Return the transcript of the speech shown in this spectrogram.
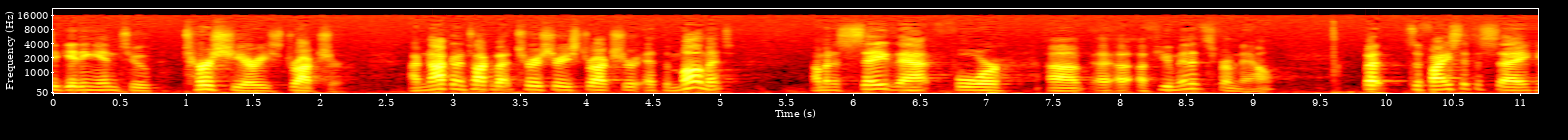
to getting into tertiary structure. I'm not going to talk about tertiary structure at the moment. I'm going to save that for uh, a, a few minutes from now. But suffice it to say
